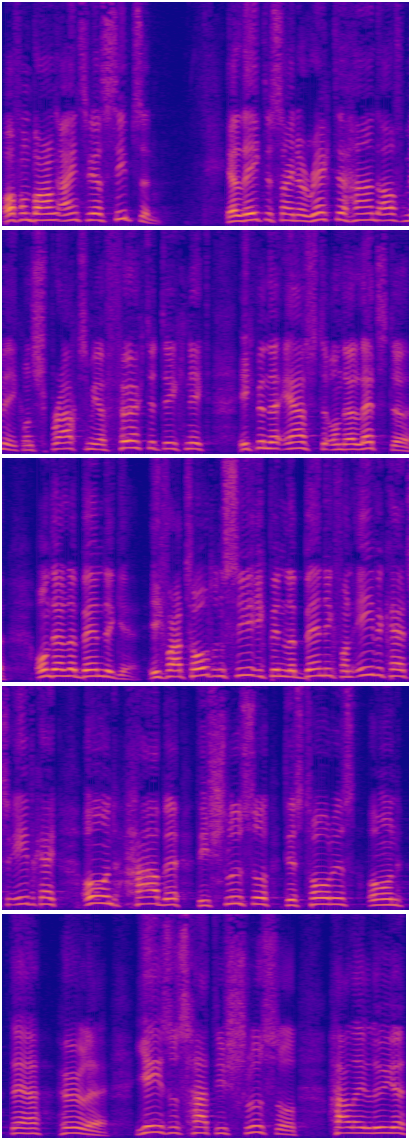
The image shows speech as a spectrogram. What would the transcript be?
Offenbarung 1, Vers 17. Er legte seine rechte Hand auf mich und sprach zu mir, fürchte dich nicht, ich bin der Erste und der Letzte und der Lebendige. Ich war tot und siehe, ich bin lebendig von Ewigkeit zu Ewigkeit und habe die Schlüssel des Todes und der Höhle. Jesus hat die Schlüssel, Halleluja,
